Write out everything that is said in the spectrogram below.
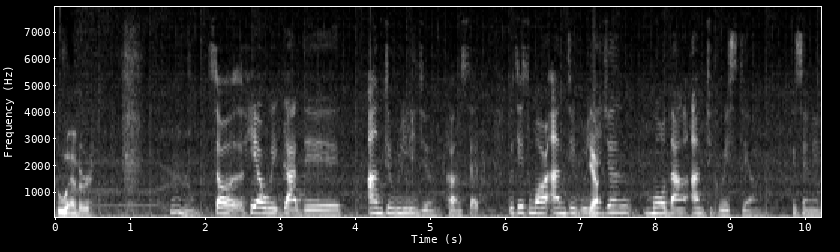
whoever. Mm. So here we got the anti-religion concept, which is more anti-religion yeah. more than anti-Christian, isn't it?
